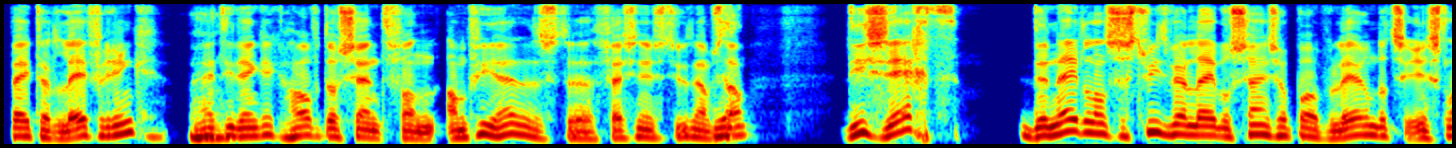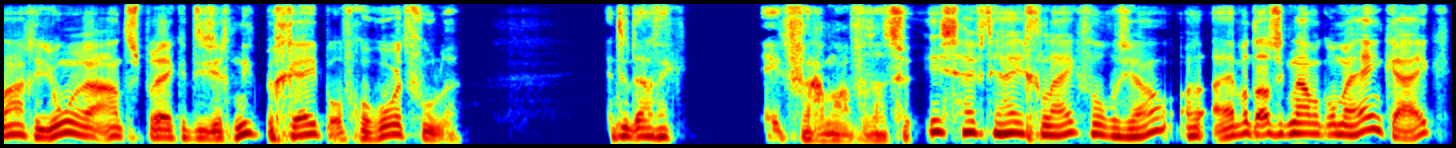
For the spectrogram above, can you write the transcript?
Peter Leverink, heet hij mhm. denk ik, hoofddocent van Amfi, hè, dat is de Fashion Institute in Amsterdam. Die zegt, de Nederlandse streetwear labels zijn zo populair omdat ze erin slagen jongeren aan te spreken die zich niet begrepen of gehoord voelen. En toen dacht ik, ik vraag me af of dat zo is. Heeft hij gelijk volgens jou? Want als ik namelijk om me heen kijk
